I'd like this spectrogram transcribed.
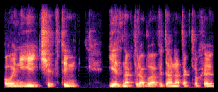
Owenie Jejcie, w tym jedna, która była wydana tak trochę,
